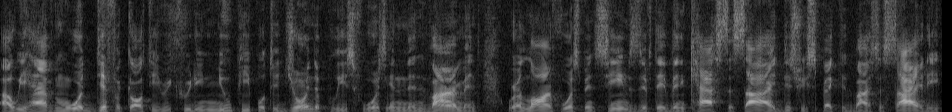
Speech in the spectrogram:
Uh, we have more difficulty recruiting new people to join the police force in an environment where law enforcement seems as if they've been cast aside, disrespected by society.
